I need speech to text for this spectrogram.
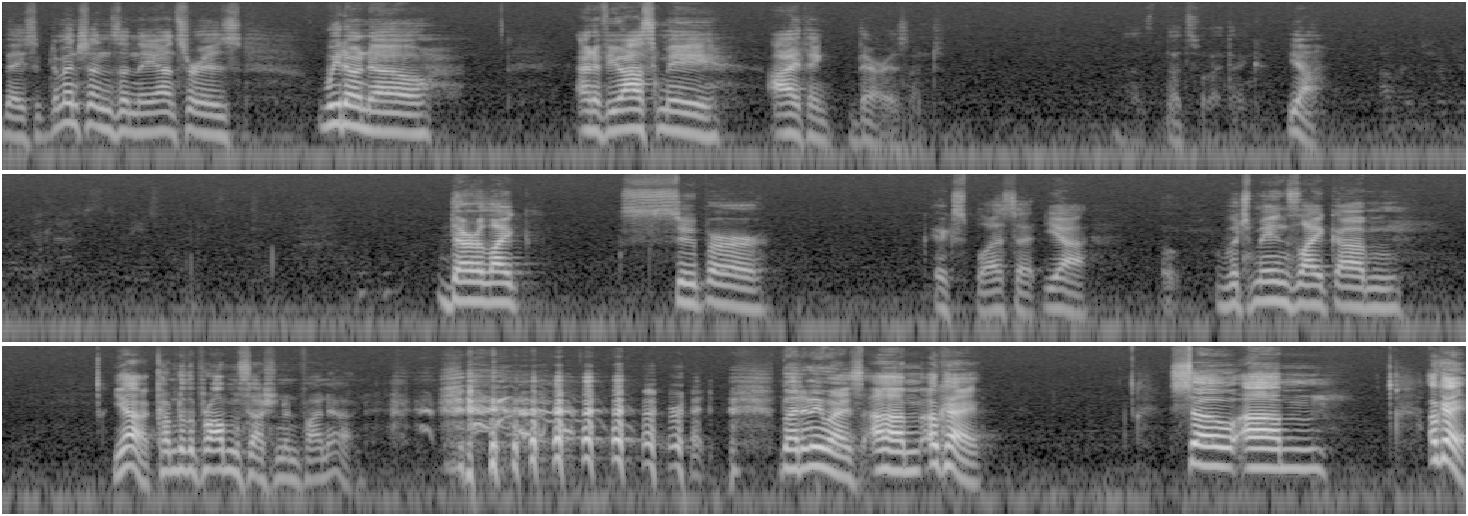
basic dimensions? And the answer is, we don't know. And if you ask me, I think there isn't. That's, that's what I think. Yeah. They're like super explicit, yeah. Which means like, um, yeah, come to the problem session and find out. right. But anyways, um, okay. So, um, okay,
